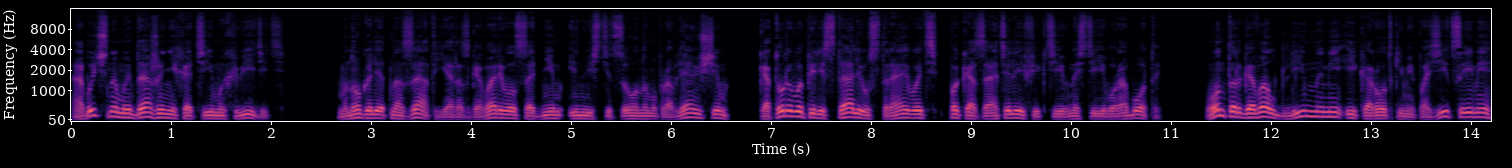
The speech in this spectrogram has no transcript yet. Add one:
Обычно мы даже не хотим их видеть. Много лет назад я разговаривал с одним инвестиционным управляющим, которого перестали устраивать показатели эффективности его работы. Он торговал длинными и короткими позициями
